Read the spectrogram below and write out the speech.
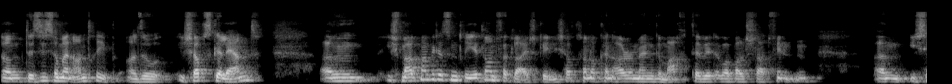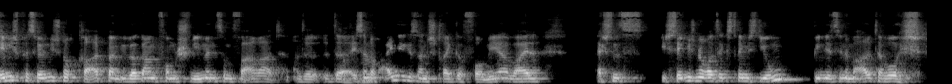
Ähm, das ist ja mein Antrieb. Also ich habe es gelernt. Ähm, ich mag mal wieder zum Triathlon-Vergleich gehen. Ich habe zwar noch keinen Ironman gemacht, der wird aber bald stattfinden. Ähm, ich sehe mich persönlich noch gerade beim Übergang vom Schwimmen zum Fahrrad. Also da ist ja noch einiges an Strecke vor mir, weil erstens, ich sehe mich noch als extremst jung, bin jetzt in einem Alter, wo ich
